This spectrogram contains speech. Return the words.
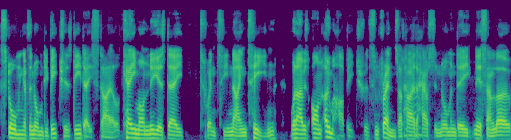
storming of the Normandy beaches, D-Day style, came on New Year's Day 2019 when I was on Omaha Beach with some friends. I'd hired a uh-huh. house in Normandy near Saint Lô,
